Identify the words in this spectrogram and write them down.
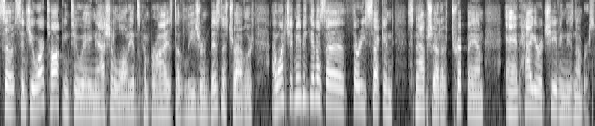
So, since you are talking to a national audience comprised of leisure and business travelers, I want you to maybe give us a 30 second snapshot of TripBam and how you're achieving these numbers.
